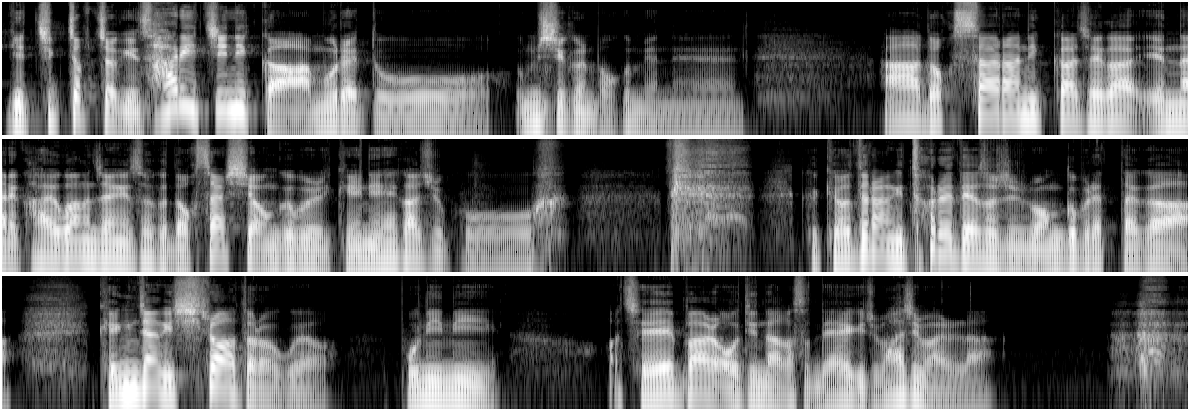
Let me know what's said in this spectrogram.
이게 직접적인 살이 찌니까 아무래도 음식을 먹으면은 아 넉살하니까 제가 옛날에 가요광장에서 그 넉살 씨 언급을 괜히 해가지고 그 겨드랑이 털에 대해서 좀 언급을 했다가 굉장히 싫어하더라고요. 본인이 아, 제발 어디 나가서 내 얘기 좀 하지 말라.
